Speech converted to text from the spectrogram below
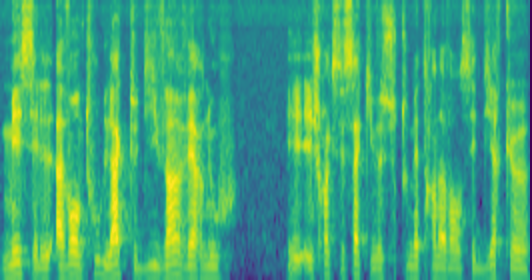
mais c'est avant tout l'acte divin vers nous. Et je crois que c'est ça qu'il veut surtout mettre en avant, c'est de dire que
